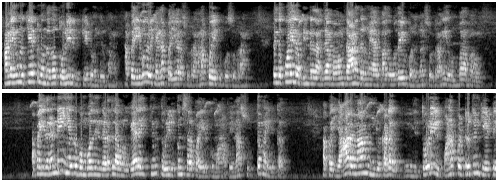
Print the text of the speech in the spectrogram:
ஆனா இவங்க கேட்டு வந்ததோ தொழிலுக்கு கேட்டு வந்திருக்காங்க. அப்ப இவங்களுக்கு என்ன பரிகாரம் சொல்றாங்கன்னா கோயிலுக்கு போக சொல்றாங்க. இப்ப இந்த கோயில் அப்படின்றது அஞ்சாம் பாவம் தான தர்மம் யாருக்காவது உதவி பண்ணுங்கன்னு சொல்றாங்க. இது ஒன்பதாம் பாவம். அப்ப இது ரெண்டையும் இயக்க போகும்போது இந்த இடத்துல அவங்களுக்கு வேலைக்கும் தொழிலுக்கும் சிறப்பா இருக்குமா? அப்படின்னா சுத்தமா இருக்காது. அப்ப யாரெல்லாம் இங்க கடை இங்க தொழில் பணப்பட்டிருக்குன்னு கேட்டு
